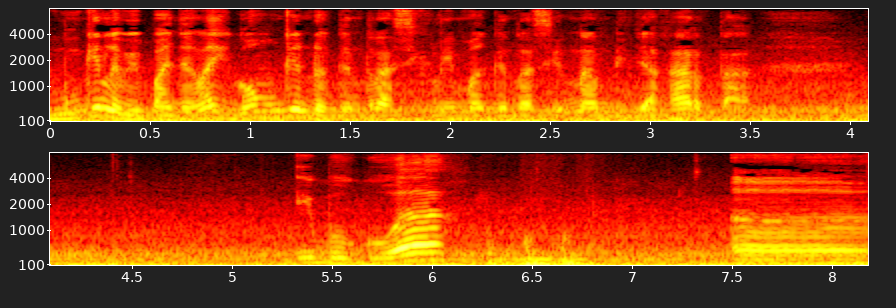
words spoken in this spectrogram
mungkin lebih panjang lagi. Gue mungkin udah generasi kelima generasi enam di Jakarta. Ibu gue uh,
